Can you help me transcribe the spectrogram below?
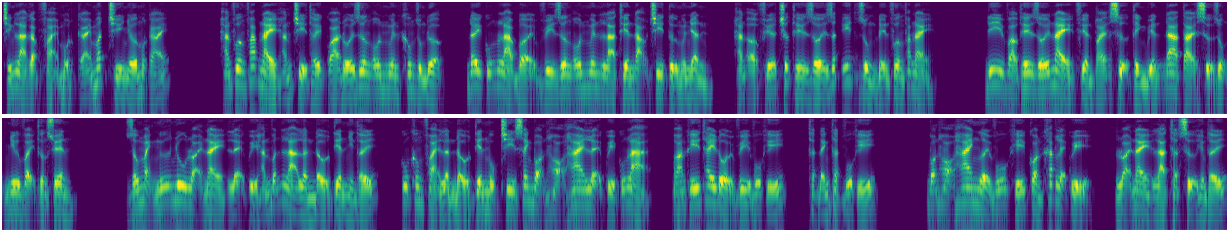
chính là gặp phải một cái mất trí nhớ một cái. Hắn phương pháp này hắn chỉ thấy quá đối dương ôn nguyên không dùng được, đây cũng là bởi vì dương ôn nguyên là thiên đạo c h i tử nguyên nhân, hắn ở phía trước thế giới rất ít dùng đến phương pháp này. Đi vào thế giới này phiền toái sự tình biến đa tài sử dụng như vậy thường xuyên. Giống mạnh ngữ nhu loại này, lệ quỷ hắn vẫn là lần đầu tiên nhìn thấy, cũng không phải lần đầu tiên mục chi xanh bọn họ hai lệ quỷ cũng là, hoán khí thay đổi vì vũ khí thật đánh thật vũ khí. Bọn họ hai người vũ khí còn khắc lệ quỷ, loại này là thật sự hiếm thấy,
